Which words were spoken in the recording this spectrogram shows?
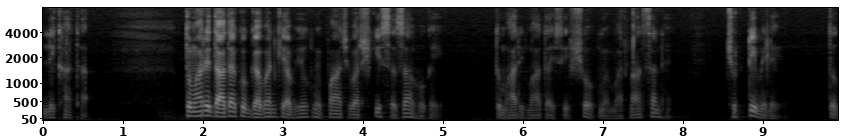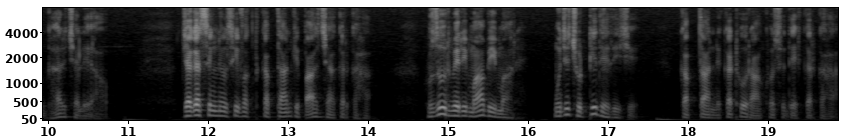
लिखा था, तुम्हारे दादा को गबन के अभियोग में पाँच वर्ष की सजा हो गई। तुम्हारी माता इसी शोक में मरनासन है। छुट्टी मिले तो घर चले आओ। जगत सिंह ने उसी वक्त कप्तान के पास जाकर कहा, हुजूर, मेरी माँ बीमार है, मुझे छुट्टी दे दीजिए। कप्तान ने कठोर आँखों से देखकर कहा,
